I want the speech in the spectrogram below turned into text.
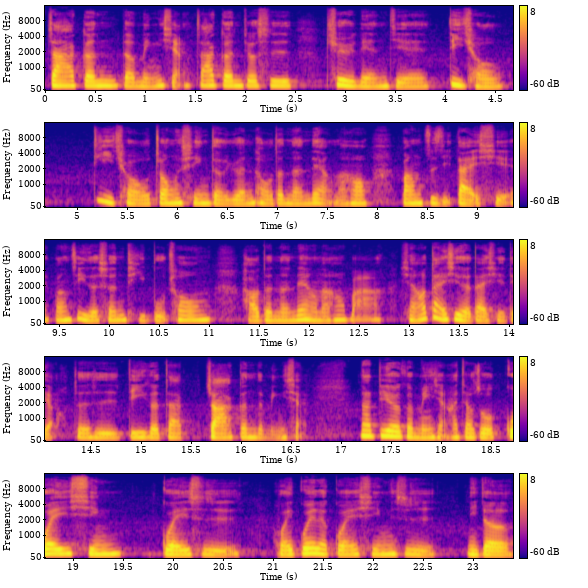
扎根的冥想，扎根就是去连接地球，地球中心的源头的能量，然后帮自己代谢，帮自己的身体补充好的能量，然后把想要代谢的代谢掉，这是第一个扎扎根的冥想。那第二个冥想，它叫做归心，归是回归的归，心是你的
